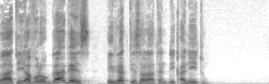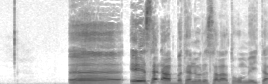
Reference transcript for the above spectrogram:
باتي أفرقاقيس إرتي صلاة لكنيتو آه إيسا أبتن صلاتهم ميتا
